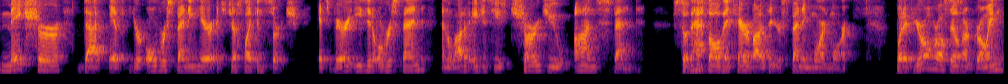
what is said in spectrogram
make sure that if you're overspending here, it's just like in search. It's very easy to overspend, and a lot of agencies charge you on spend. So that's all they care about is that you're spending more and more. But if your overall sales aren't growing,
